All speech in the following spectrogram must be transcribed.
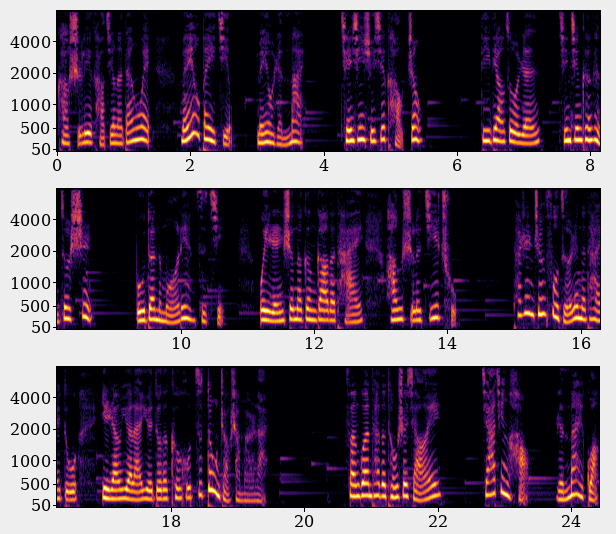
靠实力考进了单位，没有背景，没有人脉，潜心学习考证，低调做人，勤勤恳恳做事，不断的磨练自己，为人生的更高的台夯实了基础。他认真负责任的态度，也让越来越多的客户自动找上门来。反观他的同事小 A，家境好，人脉广，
